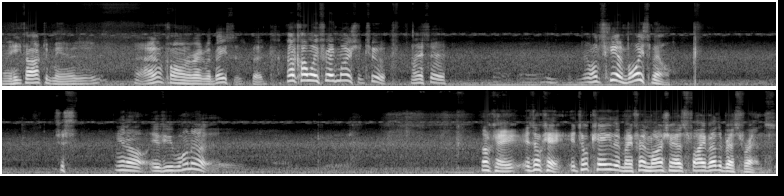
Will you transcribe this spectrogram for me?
and he talked to me. I don't call on a regular basis, but I call my friend Marsha too. And I said, once again, voicemail. Just, you know, if you want to. Okay, it's okay. It's okay that my friend Marsha has five other best friends,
